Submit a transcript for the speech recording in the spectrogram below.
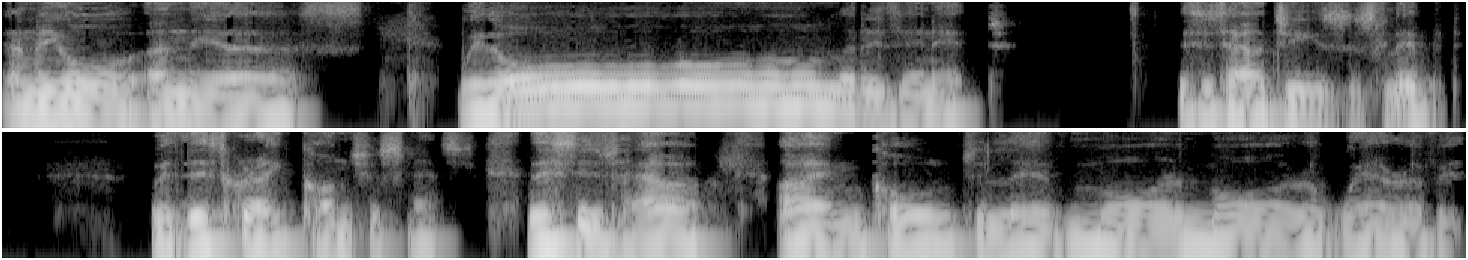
and the all and the earth with all that is in it. This is how Jesus lived with this great consciousness. This is how I'm called to live more and more aware of it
